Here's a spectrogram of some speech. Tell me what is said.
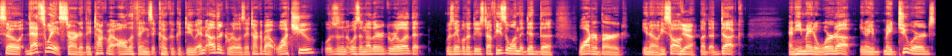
so that's the way it started they talk about all the things that koko could do and other gorillas they talk about washoe was an, was another gorilla that was able to do stuff he's the one that did the water bird you know he saw a, Yeah. a, a duck and he made a word up you know he made two words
